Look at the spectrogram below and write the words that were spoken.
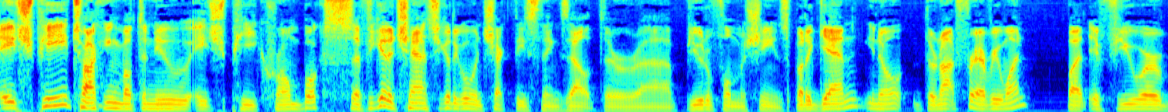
HP talking about the new HP Chromebooks. If you get a chance, you got to go and check these things out. They're uh, beautiful machines. But again, you know, they're not for everyone. But if you are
